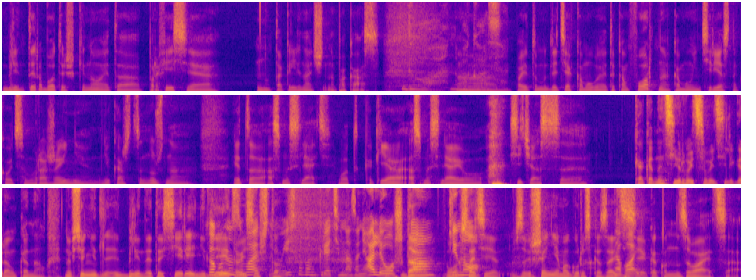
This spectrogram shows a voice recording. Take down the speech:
Блин, ты работаешь в кино, это профессия, ну, так или иначе, на показ. Да, на показ. А, поэтому для тех, кому это комфортно, кому интересно какое-то самовыражение, мне кажется, нужно это осмыслять. Вот как я осмысляю сейчас э, как анонсировать свой телеграм-канал. Но все не для... Блин, эта серия не как для он этого, называется? если что. Есть какое-нибудь креативное название? Алешка, да. кино. О, кстати, в завершение могу рассказать, Давай. как он называется.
